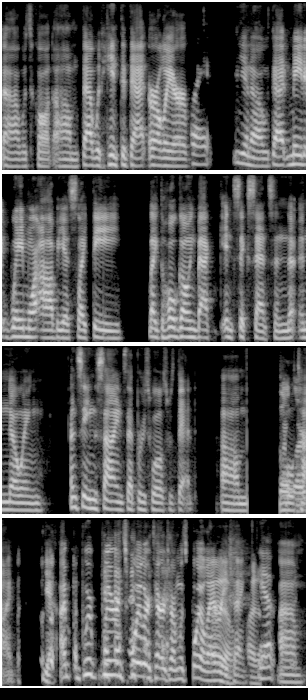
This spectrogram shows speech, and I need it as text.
uh, what's it called, um, that would hint at that earlier right. you know that made it way more obvious like the like the whole going back in sixth sense and, and knowing and seeing the signs that bruce willis was dead um the whole time yeah i'm we're we're in spoiler territory i'm gonna spoil I know, everything I know. Yep. um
